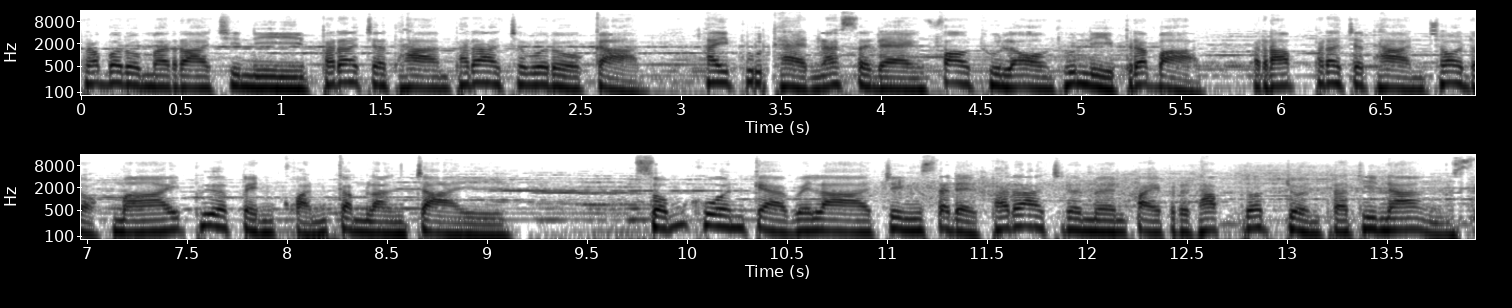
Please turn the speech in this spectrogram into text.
พระบรมราชินี พระราชทานพระราชวโรกาส ให้ผู้แทนนักแสดงเฝ้าทูลอองธุลีพระบาท รับพระราชทานช่อดอกไม้เพื่อเป็นขวัญกำลังใจ สมควรแก่เวลาจึงเสด็จพระราชดำเนินไปประทับรถยนต์พระที่นั่งเส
